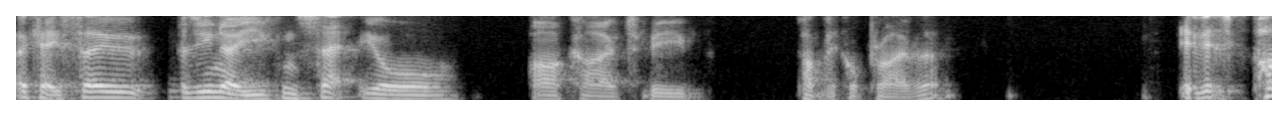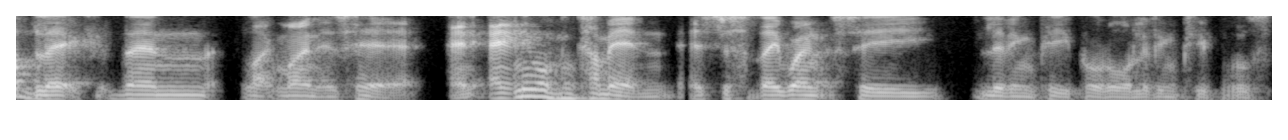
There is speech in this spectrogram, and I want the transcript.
Okay, so as you know, you can set your archive to be public or private. If it's public, then like mine is here, and anyone can come in. It's just that they won't see living people or living people's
